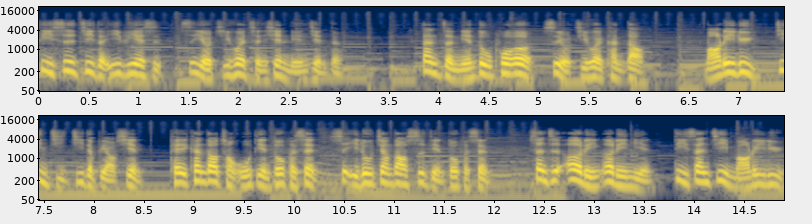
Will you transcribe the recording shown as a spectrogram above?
第四季的 EPS 是有机会呈现年减的。但整年度破二是有机会看到，毛利率近几季的表现可以看到，从五点多 percent 是一路降到四点多 percent，甚至二零二零年第三季毛利率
